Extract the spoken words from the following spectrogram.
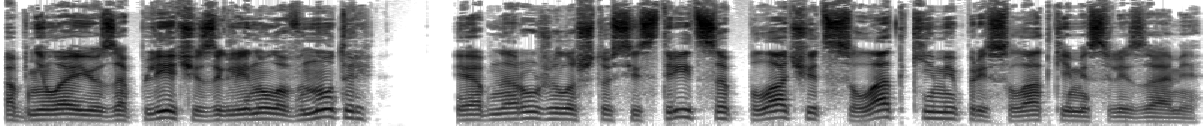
обняла ее за плечи, заглянула внутрь и обнаружила, что сестрица плачет сладкими-присладкими слезами.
